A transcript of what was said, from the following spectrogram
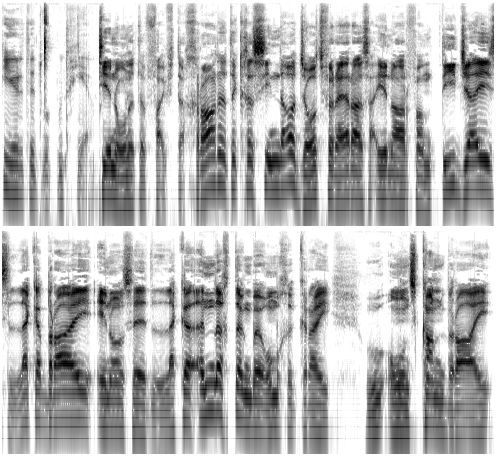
geur dit ook moet gee. Teen 150 grade het ek gesien daar George Ferreira is eienaar van TJ's Lekker Braai en ons het lekker inligting by hom gekry hoe ons kan braai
